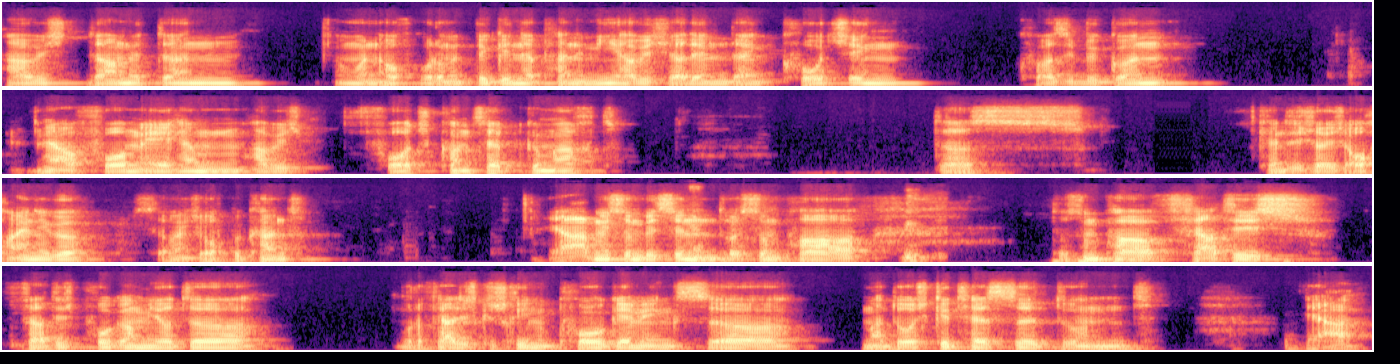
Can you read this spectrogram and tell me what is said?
habe ich damit dann irgendwann auf, oder mit Beginn der Pandemie habe ich ja dann dein Coaching quasi begonnen. Ja, vor dem Mayhem habe ich Forge-Konzept gemacht. Das kennt sicherlich auch einige, ist ja eigentlich auch bekannt. Ja, habe mich so ein bisschen durch so ein paar, durch so ein paar fertig, fertig programmierte oder fertig geschriebene Pro-Gamings äh, mal durchgetestet und ja,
